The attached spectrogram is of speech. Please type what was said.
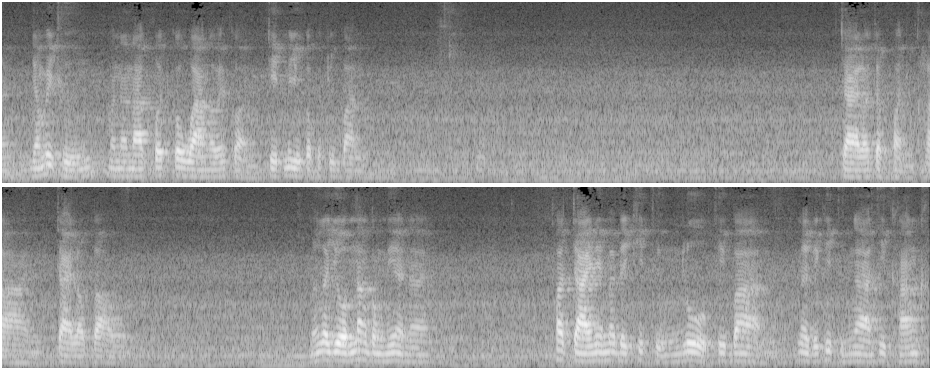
นะยังไม่ถึงมันอนาคตก็วางเอาไว้ก่อน จิตไม่อยู่กับปัจจุบัน ใจเราจะผ่อนคลาย ใจเราเบาเหมือนกับโยมนั่งตรงนี้นะถ้าใจเนี่ยไม่ไปคิดถึงลูกที่บ้าน ไม่ไปคิดถึงงานที่ค้างค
